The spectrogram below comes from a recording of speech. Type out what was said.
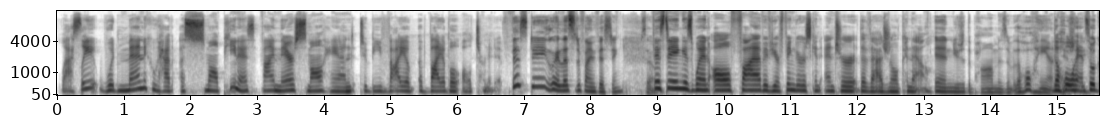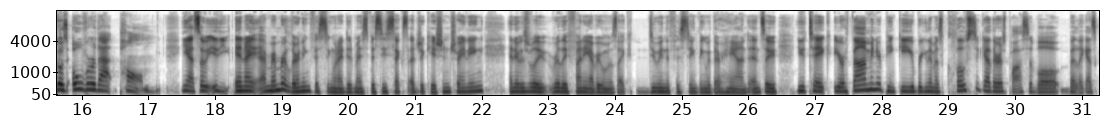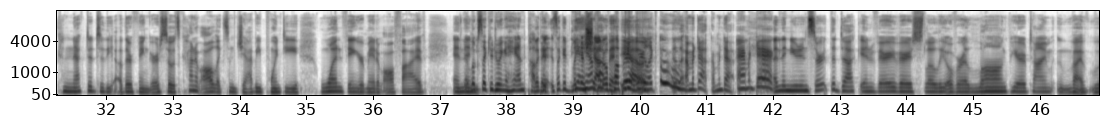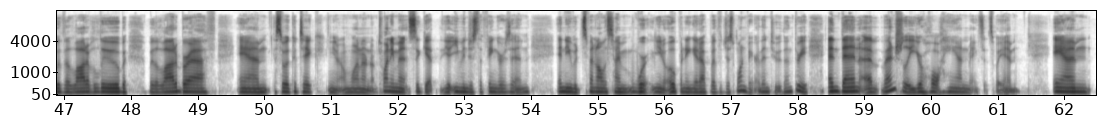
Lastly, would men who have a small penis find their small hand to be via- a viable alternative? Fisting. Wait, let's define fisting. So, Fisting is when all five of your fingers can enter the vaginal canal. and usually the palm is the whole hand. The whole usually. hand. So it goes over that palm. Yeah. So, it, and I, I remember learning fisting when I did my fisty sex education training, and it was really, really funny. Everyone was like doing the fisting thing with their hand. And so you take your thumb and your pinky, you bring them as close together as possible, but like as connected to the other finger. So it's kind of all like some jabby, pointy, one finger made of all five. and It then looks like you're doing a hand like puppet. a, it's like a, like yeah, a shadow puppet. Yeah. where you're like, ooh, I'm a duck. I'm a duck. I'm a duck. And then you'd insert the duck in very, very slowly over a long period of time mm, by- with a lot of lube, with a lot of breath. And so it could take, you know, I don't know, 20 minutes to get even just the fingers in. And you would spend all this time, wor- you know, opening it up with just one finger, then two, then three. And then eventually your whole hand makes its way in. And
